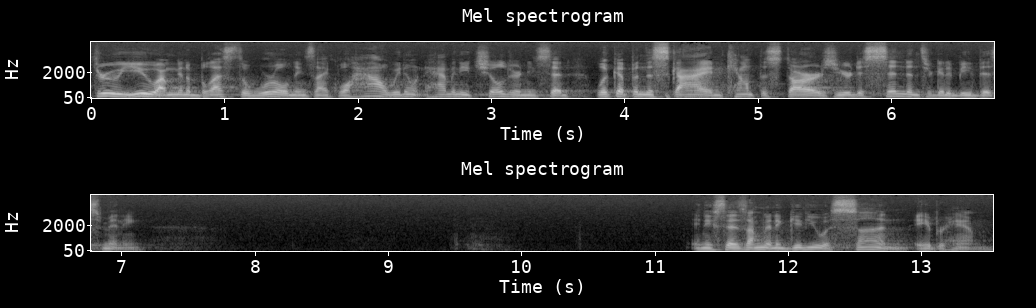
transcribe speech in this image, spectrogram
Through you, I'm going to bless the world. And he's like, Well, how? We don't have any children. He said, Look up in the sky and count the stars. Your descendants are going to be this many. And he says, I'm going to give you a son, Abraham.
